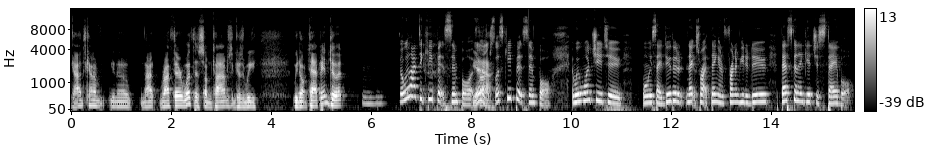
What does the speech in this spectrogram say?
God's kind of, you know, not right there with us sometimes because we, we don't tap into it. Mm-hmm. But we like to keep it simple at Yeah. first. Let's keep it simple. And we want you to, when we say do the next right thing in front of you to do, that's going to get you stable.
